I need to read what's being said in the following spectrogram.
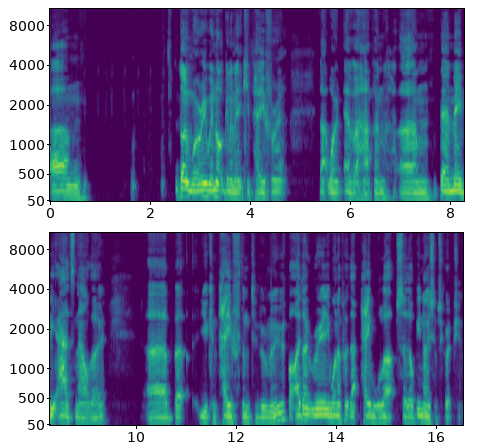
Um, don't worry, we're not going to make you pay for it. That won't ever happen. Um, there may be ads now, though, uh, but you can pay for them to be removed. But I don't really want to put that paywall up, so there'll be no subscription.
